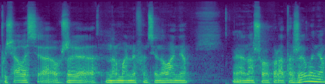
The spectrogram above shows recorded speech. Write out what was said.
почалося вже нормальне функціонування е, нашого апарата живлення.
